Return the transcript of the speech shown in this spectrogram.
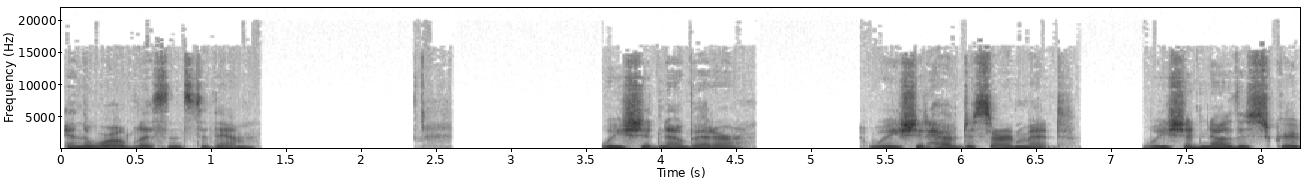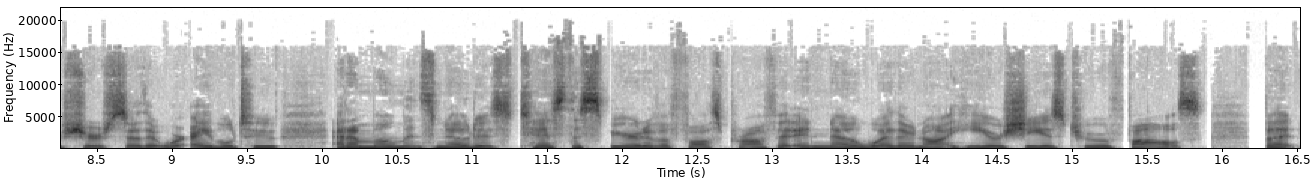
and the world listens to them. We should know better. We should have discernment. We should know the scriptures so that we're able to, at a moment's notice, test the spirit of a false prophet and know whether or not he or she is true or false. But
